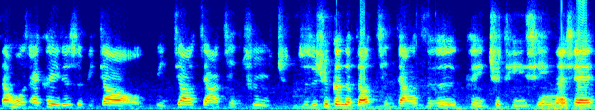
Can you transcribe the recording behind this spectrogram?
这样我才可以就是比较比较加紧去，就是去跟的比较紧，这样子是可以去提醒那些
